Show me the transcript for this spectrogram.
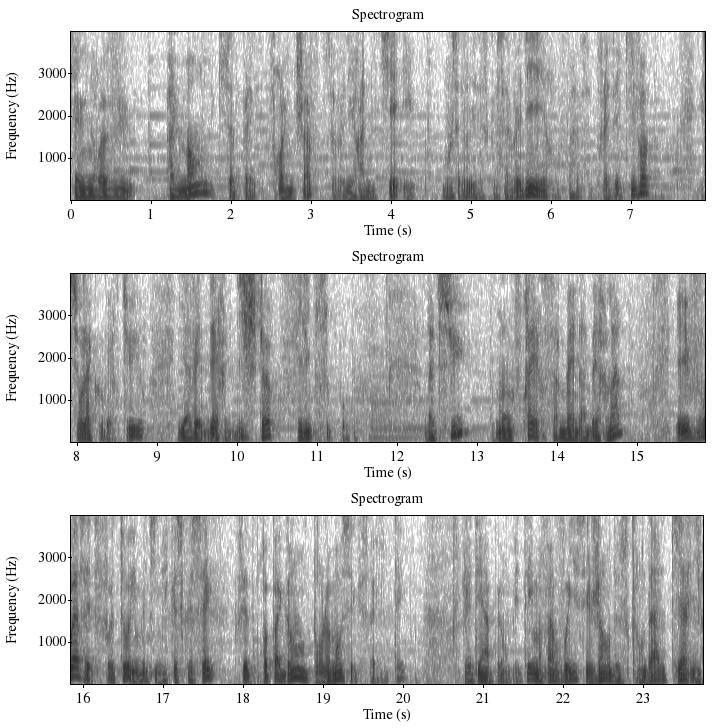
il y a une revue allemande qui s'appelle Freundschaft, ça veut dire amitié, et vous savez ce que ça veut dire, enfin c'est très équivoque. Et sur la couverture, il y avait Der Dichter Philippe Soupeau. Là-dessus, mon frère s'amène à Berlin et voit cette photo et me dit Mais qu'est-ce que c'est que cette propagande pour l'homosexualité? J'étais un peu embêté, mais enfin, vous voyez, c'est le genre de scandale qui arrive.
